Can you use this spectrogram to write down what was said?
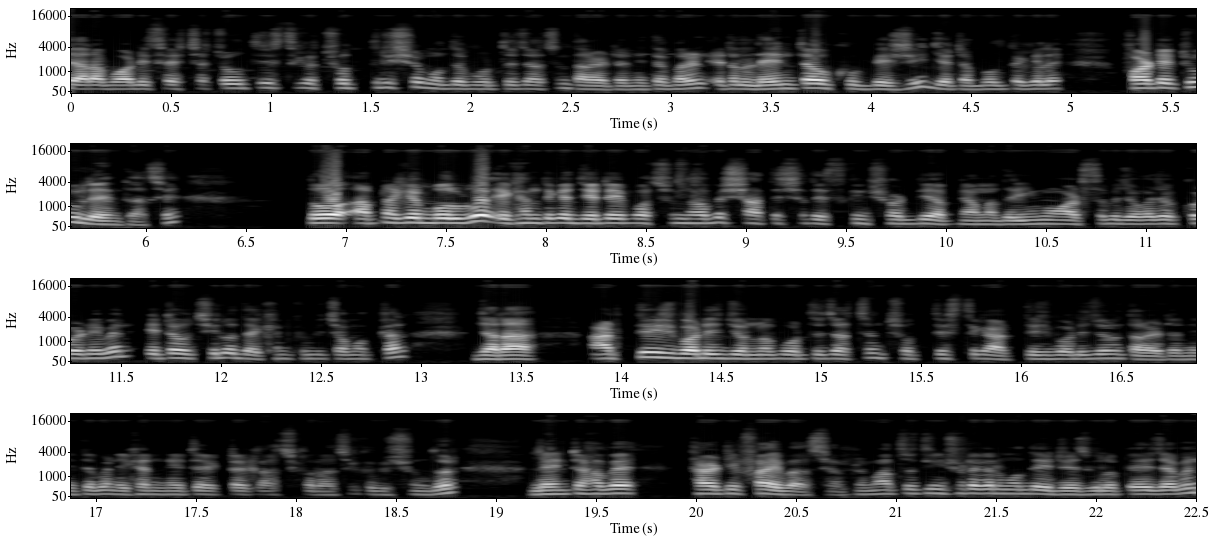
যারা বডি সাইজটা চৌত্রিশ থেকে ছত্রিশের মধ্যে পড়তে চাচ্ছেন, তারা এটা নিতে পারেন। এটা লেন্থটাও খুব বেশি, যেটা বলতে গেলে ফর্টি টু লেন্থ আছে। তো আপনাকে বলব, এখান থেকে যেটাই পছন্দ হবে, সাথে সাথে স্ক্রিনশট দিয়ে আপনি আমাদের ইমো, হোয়াটসঅ্যাপে যোগাযোগ করে নেবেন। এটাও ছিল, দেখেন খুবই চমৎকার। যারা আটত্রিশ বডির জন্য পড়তে চাচ্ছেন ছত্রিশ থেকে আটত্রিশ বডির জন্য তারা এটা নিতে পারেন। এখানে নেটে একটা কাজ করা আছে, খুবই সুন্দর। লেনটা হবে থার্টি ফাইভ আছে। আপনি মাত্র তিনশো টাকার মধ্যে এই ড্রেসগুলো পেয়ে যাবেন।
